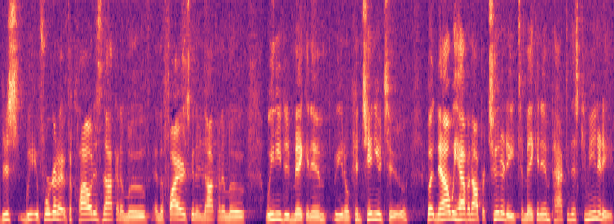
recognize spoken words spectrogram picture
just we, if we're gonna if the cloud is not gonna move and the fire is gonna not gonna move, we need to make an you know continue to. But now we have an opportunity to make an impact in this community.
